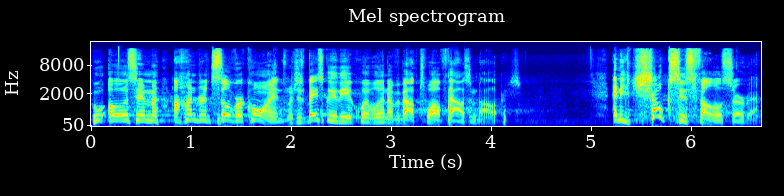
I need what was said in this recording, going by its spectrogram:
who owes him a hundred silver coins, which is basically the equivalent of about $12,000 and he chokes his fellow servant.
